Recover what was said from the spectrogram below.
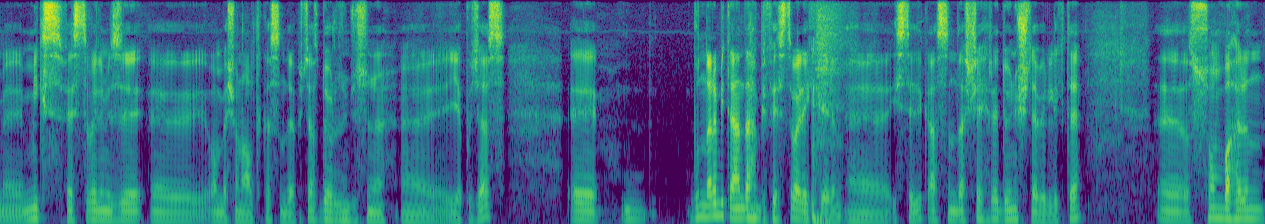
evet Mix Festivalimizi e, 15-16 Kasım'da yapacağız. Dördüncüsünü e, yapacağız. E, bunlara bir tane daha bir festival ekleyelim e, istedik. Aslında şehre dönüşle birlikte e, sonbaharın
